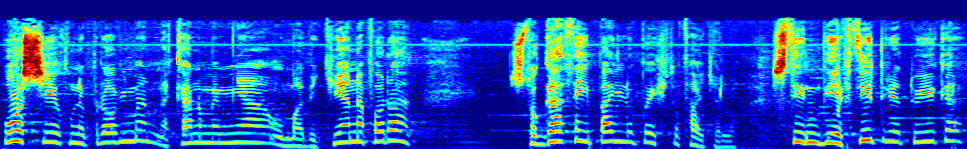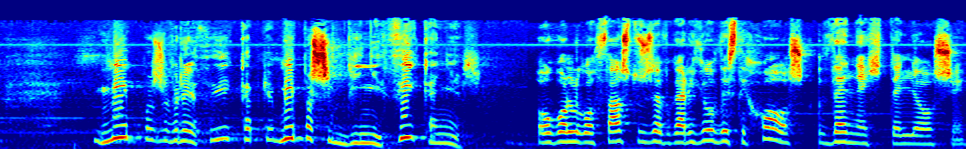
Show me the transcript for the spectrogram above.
Όσοι έχουν πρόβλημα να κάνουμε μια ομαδική αναφορά στον κάθε υπάλληλο που έχει το φάκελο. Στην διευθύντρια του ΙΚΑ μήπως βρεθεί κάποια, μήπως συγκινηθεί κανείς. Ο Γολγοθάς του ζευγαριού δυστυχώς δεν έχει τελειώσει.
